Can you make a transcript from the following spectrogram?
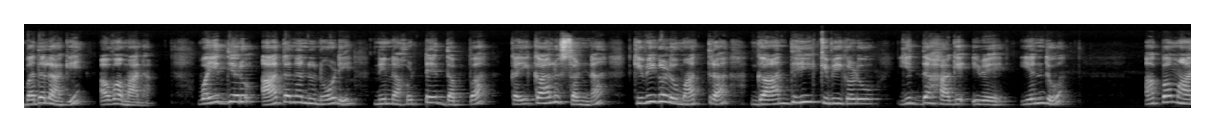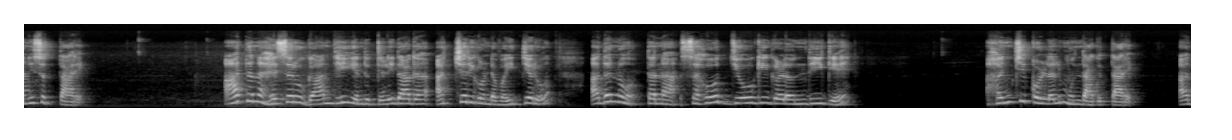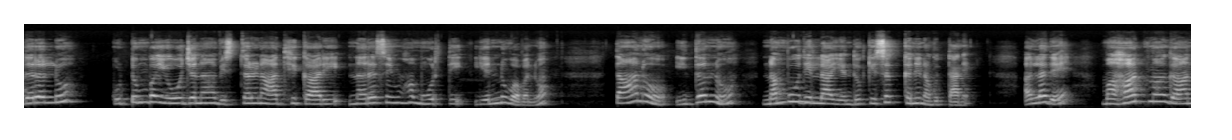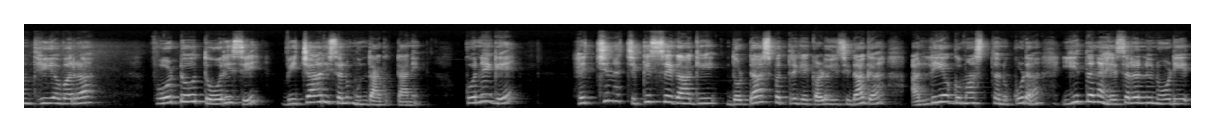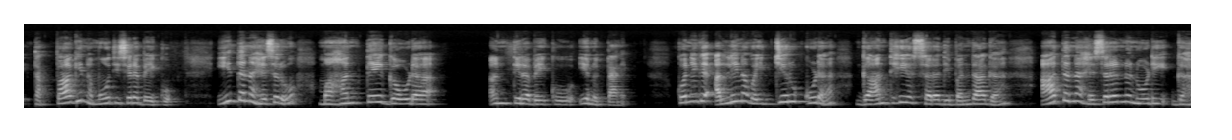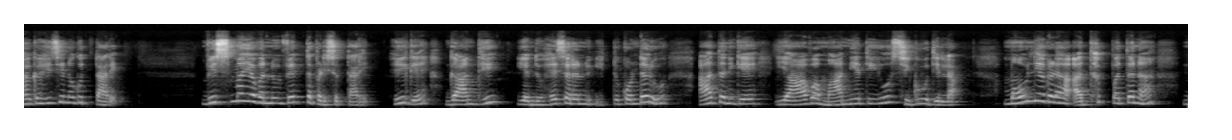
ಬದಲಾಗಿ ಅವಮಾನ. ವೈದ್ಯರು ಆತನನ್ನು ನೋಡಿ, ನಿನ್ನ ಹೊಟ್ಟೆ ದಪ್ಪ, ಕೈಕಾಲು ಸಣ್ಣ, ಕಿವಿಗಳು ಮಾತ್ರ ಗಾಂಧಿ ಕಿವಿಗಳು ಇದ್ದ ಹಾಗೆ ಇವೆ ಎಂದು ಅಪಮಾನಿಸುತ್ತಾರೆ. ಆತನ ಹೆಸರು ಗಾಂಧಿ ಎಂದು ತಿಳಿದಾಗ ಅಚ್ಚರಿಗೊಂಡ ವೈದ್ಯರು ಅದನ್ನು ತನ್ನ ಸಹೋದ್ಯೋಗಿಗಳೊಂದಿಗೆ ಹಂಚಿಕೊಳ್ಳಲು ಮುಂದಾಗುತ್ತಾರೆ. ಅದರಲ್ಲೂ ಕುಟುಂಬ ಯೋಜನಾ ವಿಸ್ತರಣಾಧಿಕಾರಿ ನರಸಿಂಹಮೂರ್ತಿ ಎನ್ನುವವನು ತಾನು ಇದನ್ನು ನಂಬುವುದಿಲ್ಲ ಎಂದು ಕಿಸಕ್ಕನೆ ನಗುತ್ತಾನೆ. ಅಲ್ಲದೆ ಮಹಾತ್ಮ ಗಾಂಧಿಯವರ ಫೋಟೋ ತೋರಿಸಿ ವಿಚಾರಿಸಲು ಮುಂದಾಗುತ್ತಾನೆ. ಕೊನೆಗೆ ಹೆಚ್ಚಿನ ಚಿಕಿತ್ಸೆಗಾಗಿ ದೊಡ್ಡಾಸ್ಪತ್ರೆಗೆ ಕಳುಹಿಸಿದಾಗ ಅಲ್ಲಿಯ ಗುಮಾಸ್ತನು ಕೂಡ ಈತನ ಹೆಸರನ್ನು ನೋಡಿ ತಪ್ಪಾಗಿ ನಮೂದಿಸಿರಬೇಕು. ಈತನ ಹೆಸರು ಮಹಂತೇಗೌಡ ಅಂತಿರಬೇಕು ಎನ್ನುತ್ತಾನೆ. ಕೊನೆಗೆ ಅಲ್ಲಿನ ವೈದ್ಯರು ಕೂಡ ಗಾಂಧಿಯ ಸರದಿ ಬಂದಾಗ ಆತನ ಹೆಸರನ್ನು ನೋಡಿ ಗಹಗಹಿಸಿ ನಗುತ್ತಾರೆ. ವಿಸ್ಮಯವನ್ನು ವ್ಯಕ್ತಪಡಿಸುತ್ತಾರೆ. ಹೀಗೆ ಗಾಂಧಿ ಎಂದು ಹೆಸರನ್ನು ಇಟ್ಟುಕೊಂಡರೂ ಆತನಿಗೆ ಯಾವ ಮಾನ್ಯತೆಯೂ ಸಿಗುವುದಿಲ್ಲ. ಮೌಲ್ಯಗಳ ಅಧಪತನ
